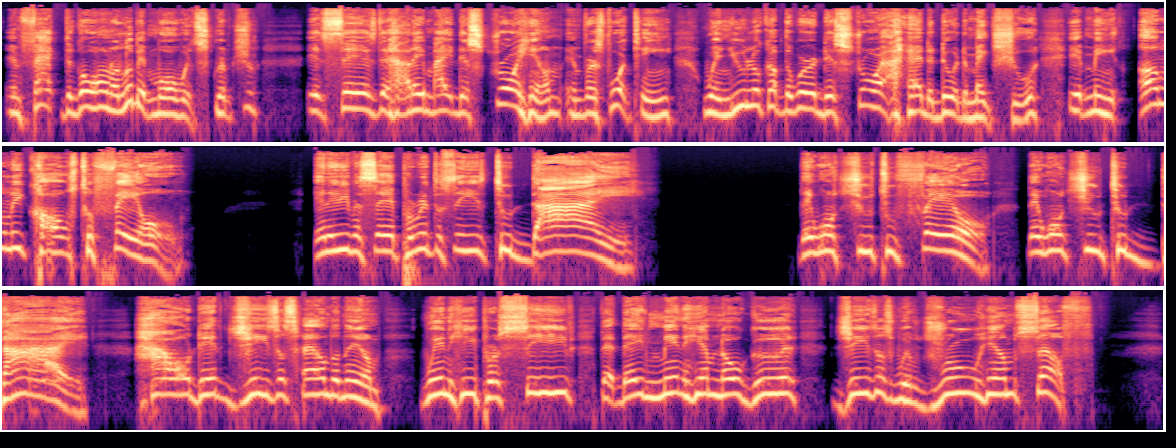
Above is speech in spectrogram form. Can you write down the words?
In fact, to go on a little bit more with scripture, it says that how they might destroy him in verse 14. When you look up the word destroy, I had to do it to make sure. It means utterly cause to fail. And it even said parentheses to die. They want you to fail. They want you to die. How did Jesus handle them? When he perceived that they meant him no good, Jesus withdrew himself.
